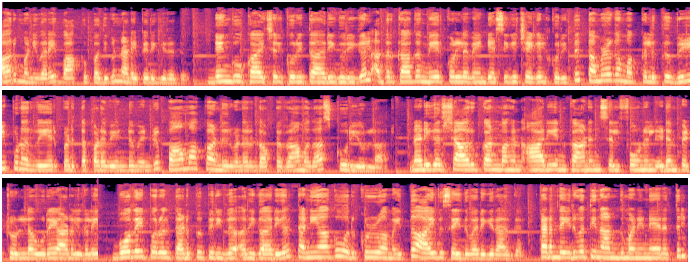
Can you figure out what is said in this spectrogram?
ஆறு மணி வரை வாக்குப்பதிவு நடைபெறுகிறது. டெங்கு காய்ச்சல் குறித்த அறிகுறிகள் அதற்காக மேற்கொள்ள வேண்டிய சிகிச்சைகள் குறித்து தமிழக மக்களுக்கு விழிப்புணர்வு ஏற்படுத்தப்பட வேண்டும் என்று பாமக நிறுவனர் டாக்டர் ராமதாஸ் கூறியுள்ளார். நடிகர் ஷாருக் கான் மகன் ஆரியன் கானின் செல்போனில் இடம்பெற்றுள்ள உரையாடல்களை போதைப்பொருள் தடுப்பு பிரிவு அதிகாரிகள் தனியாக ஒரு குழு அமைத்து ஆய்வு செய்து வருகிறார்கள். கடந்த இருபத்தி நான்கு மணி நேரத்தில்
